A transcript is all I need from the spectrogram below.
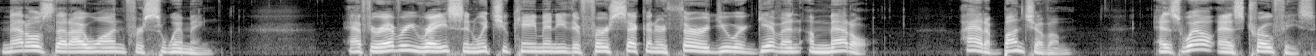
medals that I won for swimming. After every race in which you came in either first, second, or third, you were given a medal. I had a bunch of them, as well as trophies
